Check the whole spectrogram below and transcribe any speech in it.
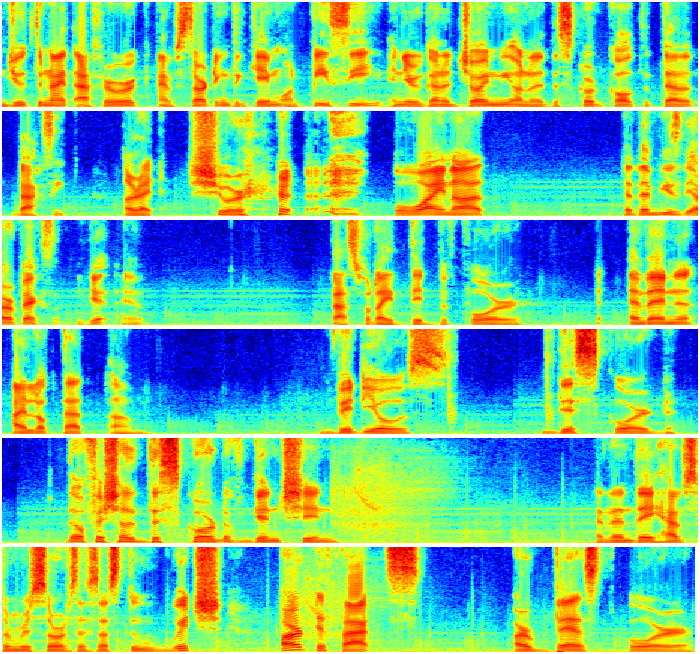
Due tonight after work, I'm starting the game on PC, and you're gonna join me on a Discord call to tell backseat. All right, sure. Why not? Let them use the RPX. Get. uh, That's what I did before, and then I looked at um videos, Discord, the official Discord of Genshin, and then they have some resources as to which artifacts are best for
